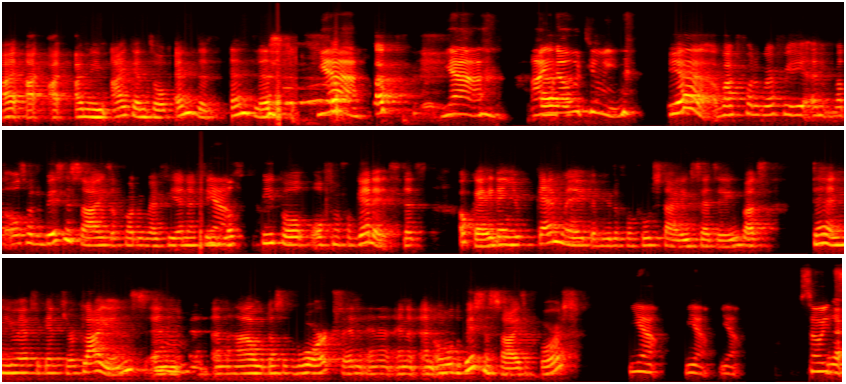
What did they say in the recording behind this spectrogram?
I, I I mean I can talk endless endless. Yeah. yeah. I know uh, what you mean. Yeah, about photography and but also the business side of photography. And I think yeah. lots of people often forget it that okay, then you can make a beautiful food styling setting, but then you have to get your clients and, mm. and, and, how does it work and, and, and, and all the business side, of course. Yeah, yeah, yeah. So it's, yeah.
